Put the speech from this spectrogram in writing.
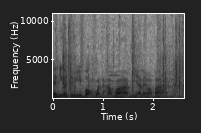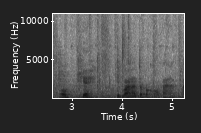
อันนี้ก็จะมีบอกก่อนนะครับว่ามีอะไรมาบ้าง โอเค คิดว่าน่าจะประกอบได้นะไป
